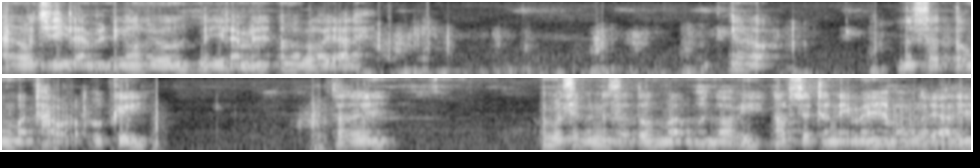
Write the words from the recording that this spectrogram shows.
အဲ့တော့ကြည့်လိုက်မယ်ဒီကောင်လေးကိုနေလိုက်မယ်အမဘယ်လောက်ရလဲအဲ့တော့23မှတ်ထားပါတော့ okay ဒါဆိုရင်အမစင်23မှတ်ဝင်သွားပြီနောက်တစ်ချက်ထပ်နေမယ်အမဘယ်လောက်ရလဲ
